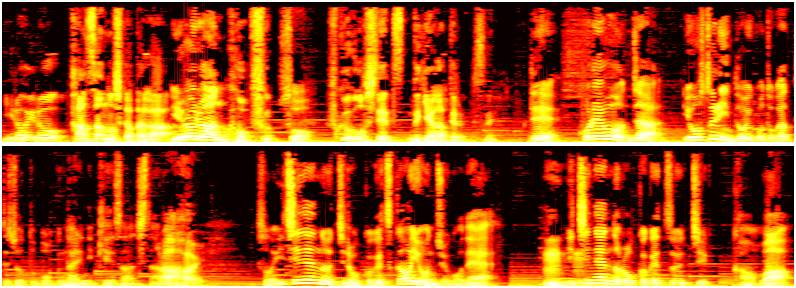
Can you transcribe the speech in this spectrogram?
いろいろ換算の仕方がい、ろいろあんの。こう、ふそ複合して出来上がってるんですね。う。で、これを、じゃあ、要するにどういうことかってちょっと僕なりに計算したら、はい。その1年のうち6ヶ月間は45で、うんうん。1年の6ヶ月うち間は、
